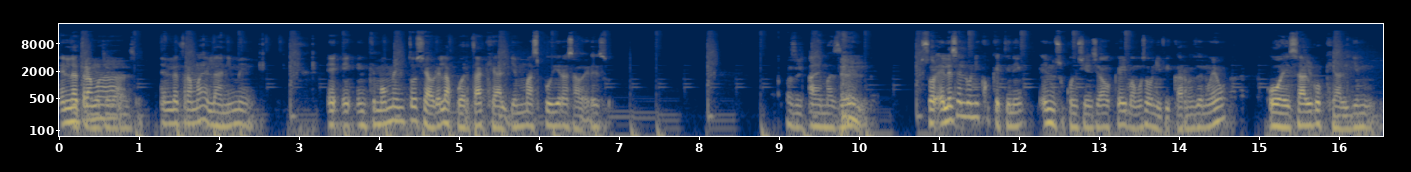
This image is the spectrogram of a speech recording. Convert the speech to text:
En la trama, en la trama del anime, ¿en, en- en qué momento se abre la puerta a que alguien más pudiera saber eso? Así. Además de él. So- ¿Él es el único que tiene en su conciencia, ok, vamos a unificarnos de nuevo? ¿O es algo que alguien,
